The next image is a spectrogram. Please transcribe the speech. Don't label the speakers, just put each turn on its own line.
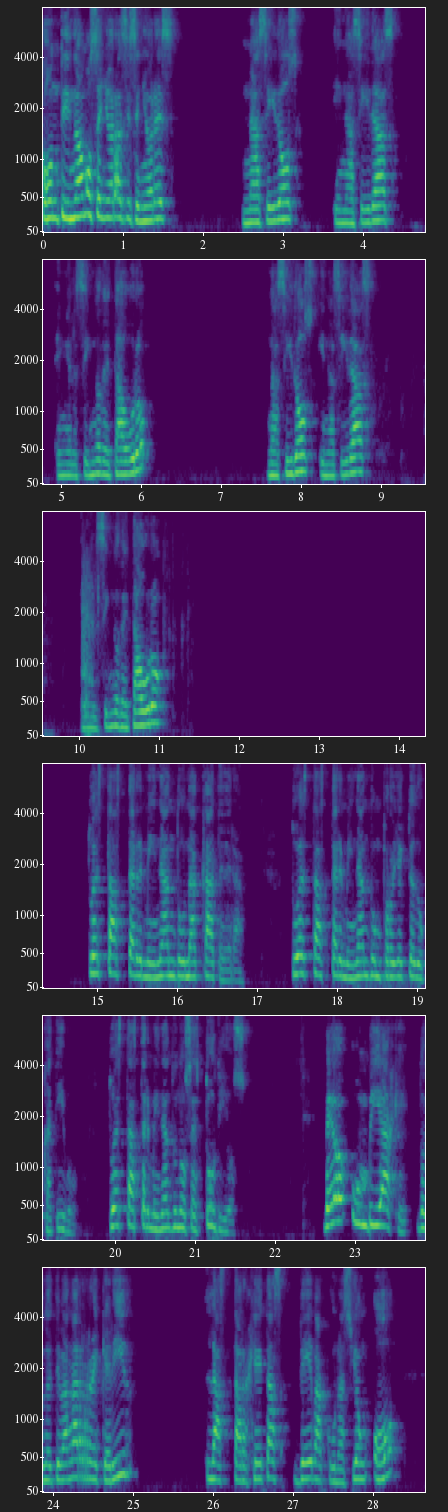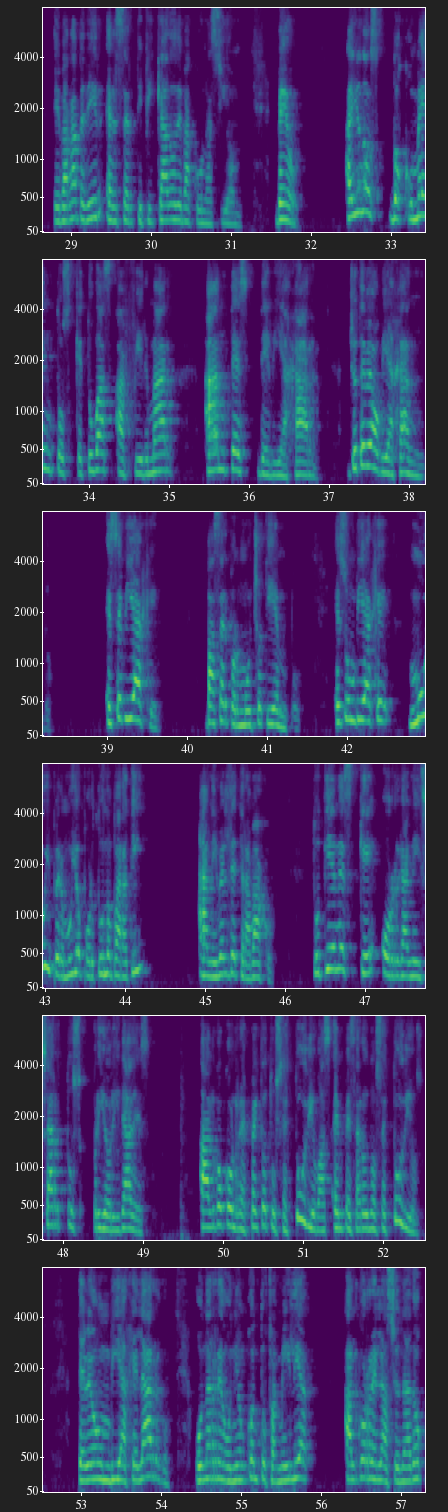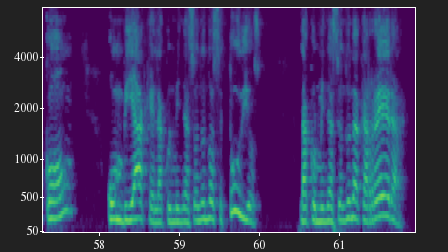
Continuamos, señoras y señores, nacidos y nacidas en el signo de Tauro, nacidos y nacidas en el signo de Tauro. Tú estás terminando una cátedra, tú estás terminando un proyecto educativo, tú estás terminando unos estudios. Veo un viaje donde te van a requerir las tarjetas de vacunación o te van a pedir el certificado de vacunación. Veo, hay unos documentos que tú vas a firmar antes de viajar. Yo te veo viajando. Ese viaje va a ser por mucho tiempo. Es un viaje muy, pero muy oportuno para ti a nivel de trabajo. Tú tienes que organizar tus prioridades. Algo con respecto a tus estudios. Vas a empezar unos estudios. Te veo un viaje largo, una reunión con tu familia, algo relacionado con un viaje, la culminación de unos estudios, la culminación de una carrera.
